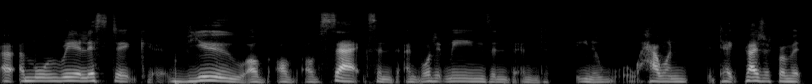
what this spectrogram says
a, a more realistic view of, of, of sex and, and what it means and, and you know how one takes pleasure from it.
